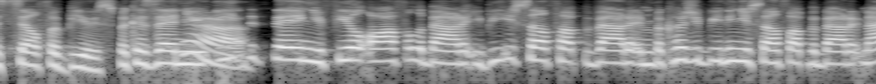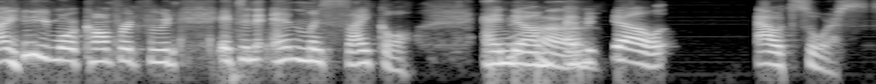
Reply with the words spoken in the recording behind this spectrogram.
the self abuse because then yeah. you eat the thing, you feel awful about it, you beat yourself up about it, and because you're beating yourself up about it, now you need more comfort food. It's an endless cycle. And yeah. um, and Michelle, outsource.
